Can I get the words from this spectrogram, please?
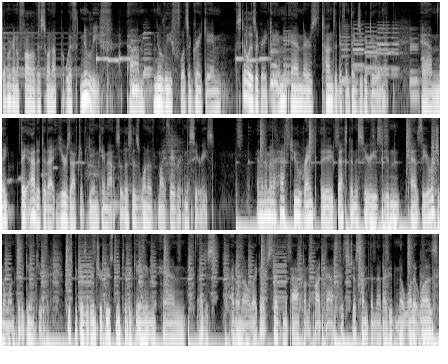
Then we're going to follow this one up with New Leaf. Um, New Leaf was a great game, still is a great game, and there's tons of different things you could do in it. And they they added to that years after the game came out, so this is one of my favorite in the series. And then I'm gonna have to rank the best in the series in as the original one for the GameCube, just because it introduced me to the game, and I just I don't know, like I've said in the past on the podcast, it's just something that I didn't know what it was,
